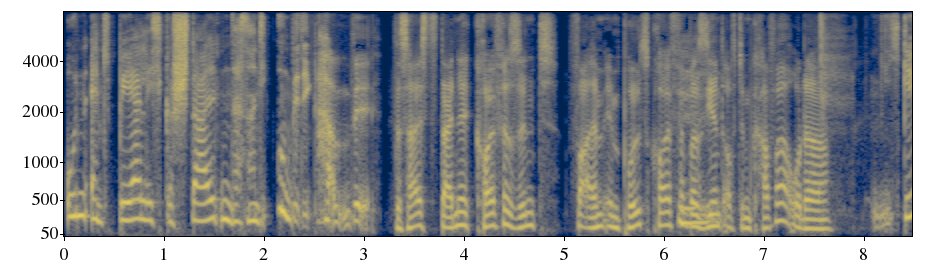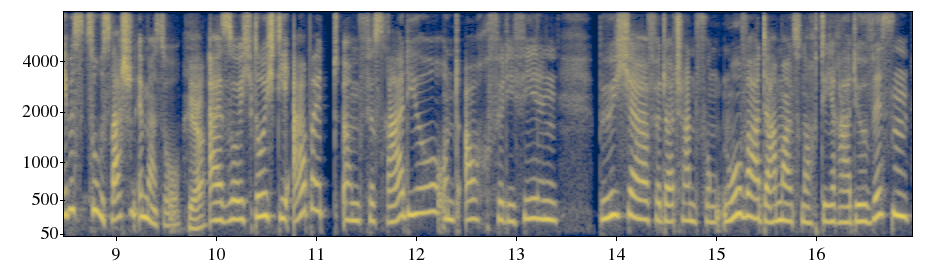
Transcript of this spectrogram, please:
unentbehrlich gestalten, dass man die unbedingt haben will. Das heißt, deine Käufe sind vor allem Impulskäufe mhm. basierend auf dem Cover oder? Ich gebe es zu, es war schon immer so. Ja? Also ich durch die Arbeit ähm, fürs Radio und auch für die vielen Bücher für Deutschlandfunk Nova, damals noch die Radio Wissen,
